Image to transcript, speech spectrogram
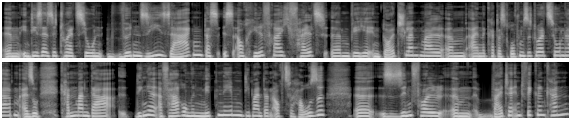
ähm, in dieser Situation, würden Sie sagen, das ist auch hilfreich, falls ähm, wir hier in Deutschland mal ähm, eine Katastrophensituation haben? Also kann man da äh, Dinge, Erfahrungen mitnehmen, die man dann auch zu Hause äh, sinnvoll ähm, weiterentwickeln kann?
